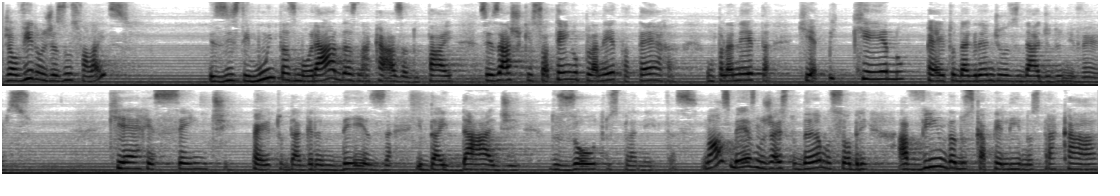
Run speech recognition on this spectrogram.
Já ouviram Jesus falar isso? Existem muitas moradas na casa do Pai. Vocês acham que só tem o planeta Terra? Um planeta que é pequeno perto da grandiosidade do universo, que é recente perto da grandeza e da idade dos outros planetas. Nós mesmos já estudamos sobre a vinda dos capelinos para cá,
